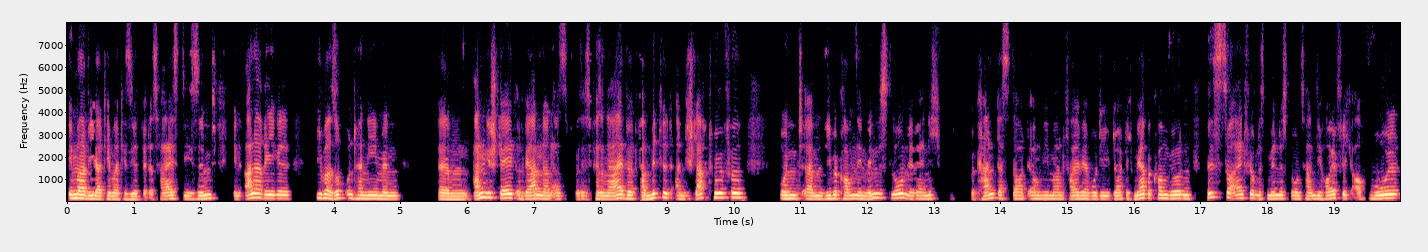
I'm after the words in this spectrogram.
immer wieder thematisiert wird. Das heißt, die sind in aller Regel über Subunternehmen ähm, angestellt und werden dann als also das Personal wird vermittelt an die Schlachthöfe und ähm, die bekommen den Mindestlohn. Mir wäre nicht bekannt, dass dort irgendwie mal ein Fall wäre, wo die deutlich mehr bekommen würden. Bis zur Einführung des Mindestlohns haben die häufig auch wohl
